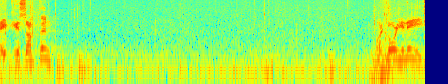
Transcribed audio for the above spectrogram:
Make you something? What more you need?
